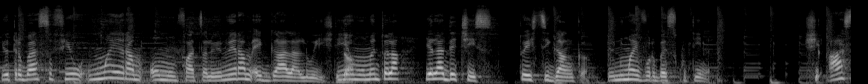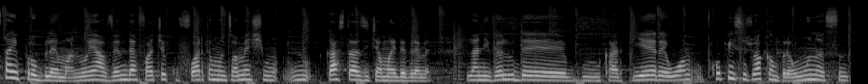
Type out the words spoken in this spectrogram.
eu trebuia să fiu, nu mai eram om în fața lui, eu nu eram egala lui, știi? Da. Eu, în momentul ăla, el a decis, tu ești țigancă, eu nu mai vorbesc cu tine. Și asta e problema. Noi avem de-a face cu foarte mulți oameni și nu- ca asta ziceam mai devreme. La nivelul de m, cartiere, oameni, copiii se joacă împreună, sunt,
